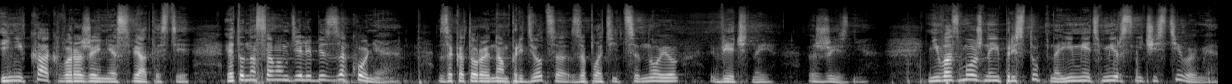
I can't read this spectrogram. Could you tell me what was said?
и не как выражение святости, это на самом деле беззаконие, за которое нам придется заплатить ценою вечной жизни. Невозможно и преступно иметь мир с нечестивыми,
